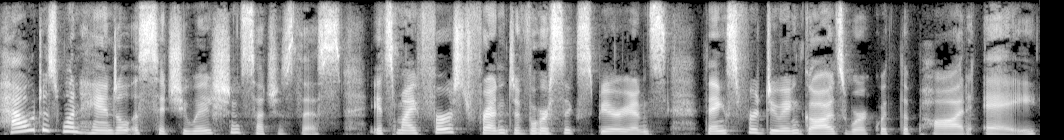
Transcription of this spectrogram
How does one handle a situation such as this? It's my first friend divorce experience. Thanks for doing God's work with the pod A.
